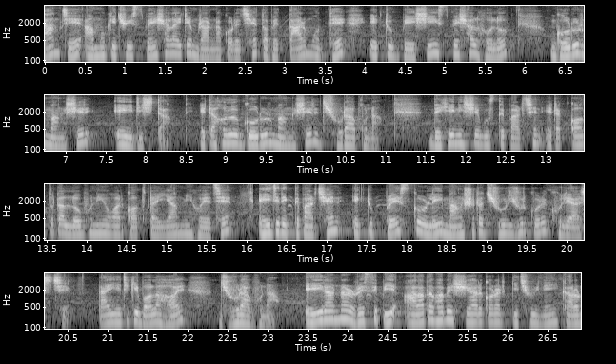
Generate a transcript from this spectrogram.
লাঞ্চে আম্মু কিছু স্পেশাল আইটেম রান্না করেছে, তবে তার মধ্যে একটু বেশি স্পেশাল হলো গরুর মাংসের এই ডিশটা। এটা হলো গরুর মাংসের ঝুরা ভুনা। দেখেই নিশ্চয়ই বুঝতে পারছেন এটা কতটা লোভনীয় আর কতটা ইয়াম্মি হয়েছে। এই যে দেখতে পারছেন, একটু প্রেস করলেই মাংসটা ঝুরঝুর করে খুলে আসছে। তাই এটিকে বলা হয় ঝুরা ভুনা এই রান্নার রেসিপি আলাদাভাবে শেয়ার করার কিছুই নেই, কারণ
